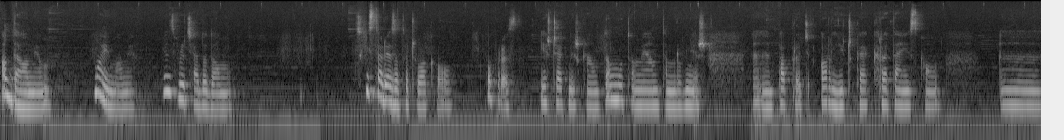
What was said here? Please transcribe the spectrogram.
oddałam ją mojej mamie, więc wróciła do domu. Historia zatoczyła koło, po prostu. Jeszcze jak mieszkałam w domu, to miałam tam również y, paproć orliczkę kretańską. Y,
